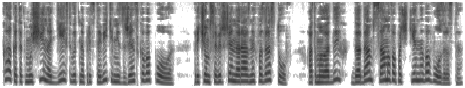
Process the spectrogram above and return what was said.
как этот мужчина действует на представительниц женского пола, причем совершенно разных возрастов, от молодых до дам самого почтенного возраста.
